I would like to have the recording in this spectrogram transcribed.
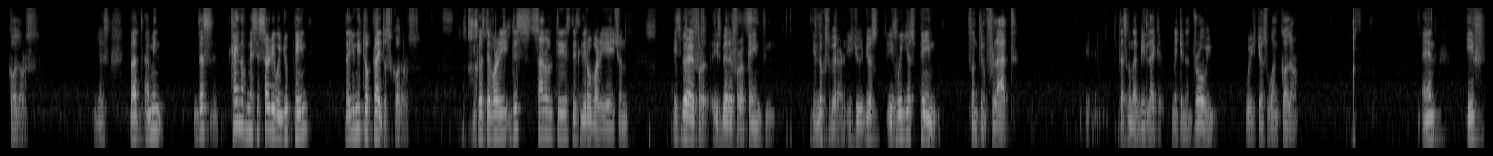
colors. Yes, but I mean, that's kind of necessary when you paint that you need to apply those colors because the vari this subtleties, this little variation, is better for is better for a painting. It looks better if you just if we just paint something flat. That's gonna be like making a drawing with just one color. And if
